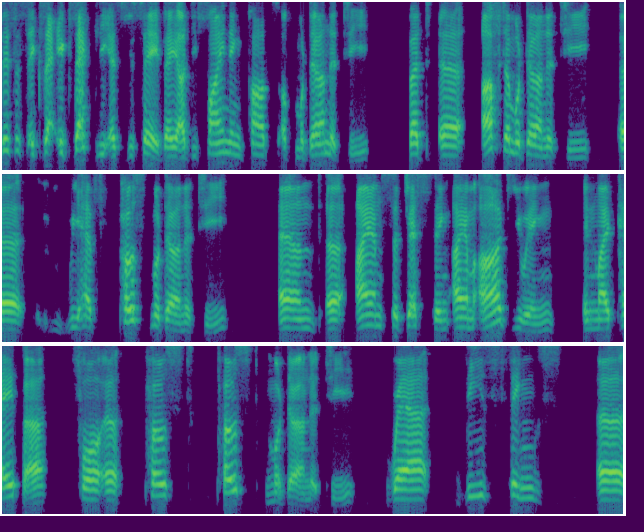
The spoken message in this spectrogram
this is exa exactly as you say, they are defining parts of modernity but uh, after modernity, uh, we have post-modernity, and uh, I am suggesting, I am arguing in my paper for a post post modernity where these things uh,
